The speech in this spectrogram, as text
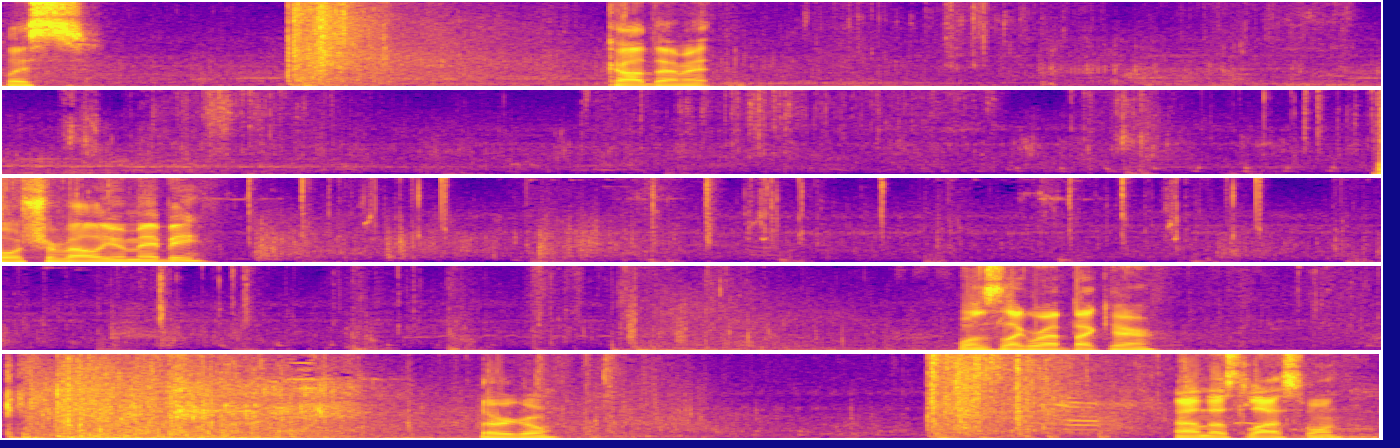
Please. God damn it. Poacher value, maybe? One's like right back here. There we go. And that's last one.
